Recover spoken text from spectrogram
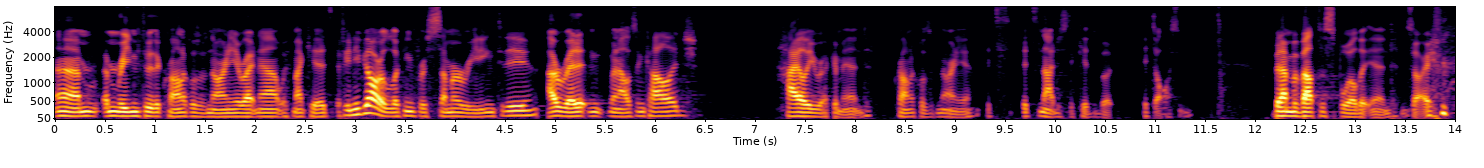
um, I'm reading through the Chronicles of Narnia right now with my kids. If any of y'all are looking for summer reading to do, I read it when I was in college. Highly recommend Chronicles of Narnia. It's it's not just a kids book. It's awesome. But I'm about to spoil the end. I'm sorry.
